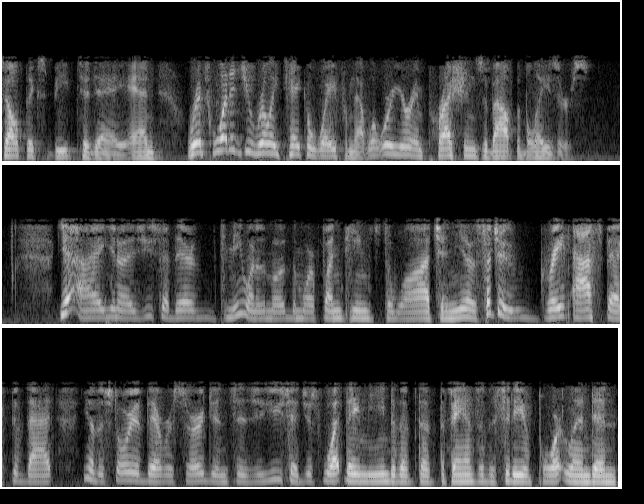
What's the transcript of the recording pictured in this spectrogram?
Celtics beat today. And Rich, what did you really take away from that? What were your impressions about the Blazers? Yeah, you know, as you said, they're to me one of the more the more fun teams to watch, and you know, such a great aspect of that. You know, the story of their resurgence is, as you said, just what they mean to the the, the fans of the city of Portland. And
